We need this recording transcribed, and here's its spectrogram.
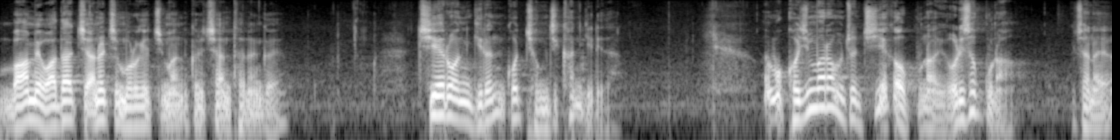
마음에 와닿지 않을지 모르겠지만 그렇지 않다는 거예요. 지혜로운 길은 곧 정직한 길이다. 뭐 거짓말하면 좀 지혜가 없구나, 어리석구나, 그렇잖아요.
